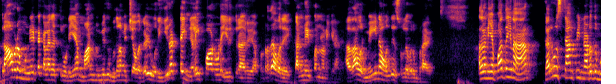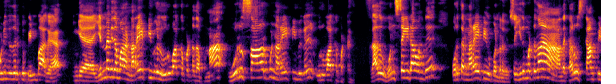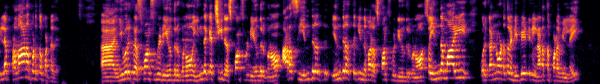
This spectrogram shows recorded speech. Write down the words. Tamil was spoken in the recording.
திராவிட முன்னேற்ற கழகத்தினுடைய மாண்புமிகு முதலமைச்சர் அவர்கள் ஒரு இரட்டை நிலைப்பாடோட இருக்கிறாரு அப்படின்றத அவர் கன்வே பண்ண நினைக்கிறாரு. அதான் அவர் மெயினாக வந்து சொல்ல விரும்புறாரு. அதில் நீங்கள் பார்த்தீங்கன்னா கரூர் ஸ்டாம்பிங் நடந்து முடிந்ததற்கு பின்பாக இங்கே என்ன விதமான நரேட்டிவ்கள் உருவாக்கப்பட்டது அப்படின்னா ஒரு சார்பு நரேட்டிவ்கள் உருவாக்கப்பட்டது. அதாவது ஒன் சைடா வந்து ஒருத்தர் நரேட்டிவ் பண்றது. ஸோ இது மட்டும்தான் அந்த கரூர் ஸ்டாம்பீட்ல பிரதானப்படுத்தப்பட்டது. இவருக்கு ரெஸ்பான்சிபிலிட்டி இருந்திருக்கணும். இந்த கட்சிக்கு ரெஸ்பான்சிபிலிட்டி இருந்திருக்கணும். அரசு எந்திரத்து எந்திரத்துக்கு இந்த மாதிரி ரெஸ்பான்சிபிலிட்டி இருந்திருக்கணும். ஸோ இந்த மாதிரி ஒரு கண்ணோட்டத்தில் டிபேட்டுகள் நடத்தப்படவில்லை.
